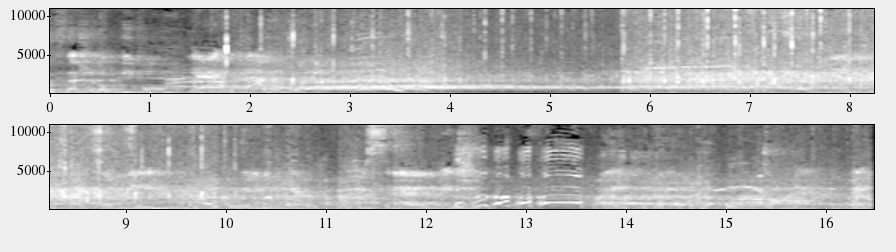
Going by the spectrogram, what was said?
professional people. Yeah, it matters. So neat. So neat. The way you cared about what you said made sure, right, you worked on it, and like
